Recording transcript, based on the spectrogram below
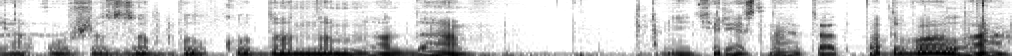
Я уже забыл, куда нам надо. интересно, это от подвала?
